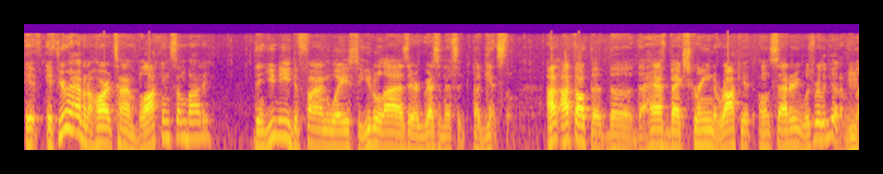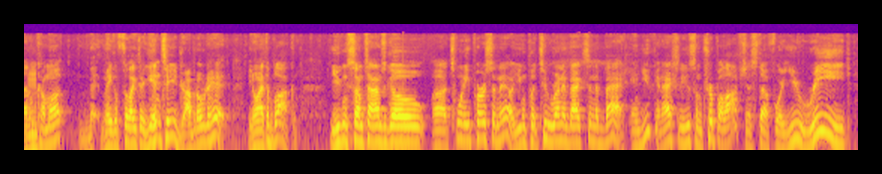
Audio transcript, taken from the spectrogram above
if if you're having a hard time blocking somebody, then you need to find ways to utilize their aggressiveness against them. I, I thought the, the the halfback screen, the rocket on Saturday was really good. I mean, mm-hmm. let them come up, make them feel like they're getting to you, drop it over their head. You don't have to block them. You can sometimes go uh, 20 personnel. You can put two running backs in the back, and you can actually do some triple option stuff where you read –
